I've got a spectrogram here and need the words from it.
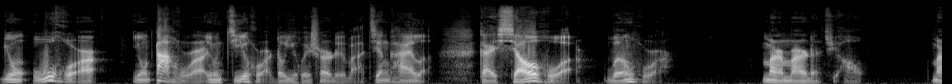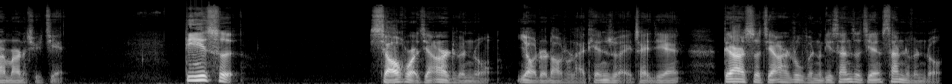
用无火、用大火、用急火都一回事儿，对吧？煎开了，改小火、文火，慢慢的去熬，慢慢的去煎。第一次小火煎二十分钟。药汁倒出来，添水再煎。第二次煎二十五分钟，第三次煎三十分钟，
